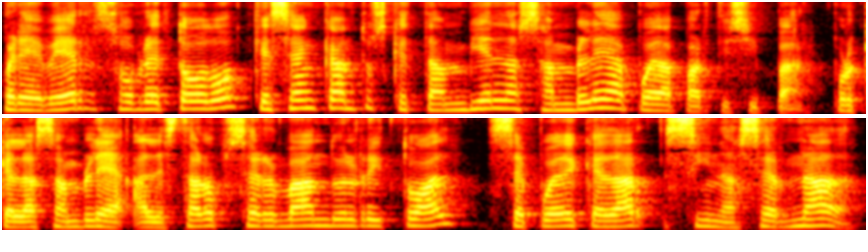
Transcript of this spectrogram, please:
prever sobre todo que sean cantos que también la asamblea pueda participar, porque la asamblea al estar observando el ritual se puede quedar sin hacer nada.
